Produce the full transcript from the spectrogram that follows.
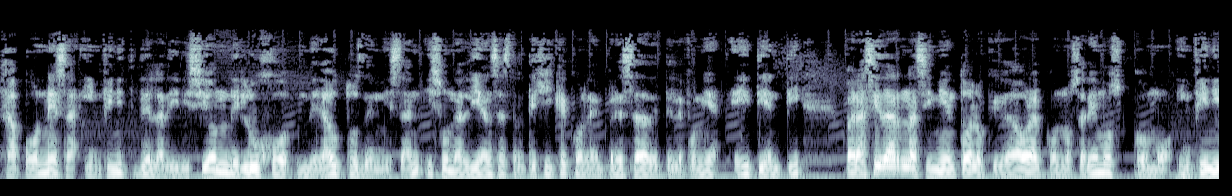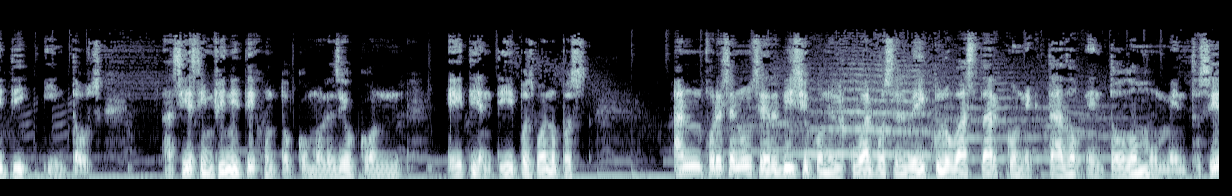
japonesa Infinity de la división de lujo de autos de Nissan hizo una alianza estratégica con la empresa de telefonía AT&T para así dar nacimiento a lo que ahora conoceremos como Infinity InTouch. Así es Infinity junto como les digo con AT&T, pues bueno, pues ofrecen un servicio con el cual pues el vehículo va a estar conectado en todo momento. Sí,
